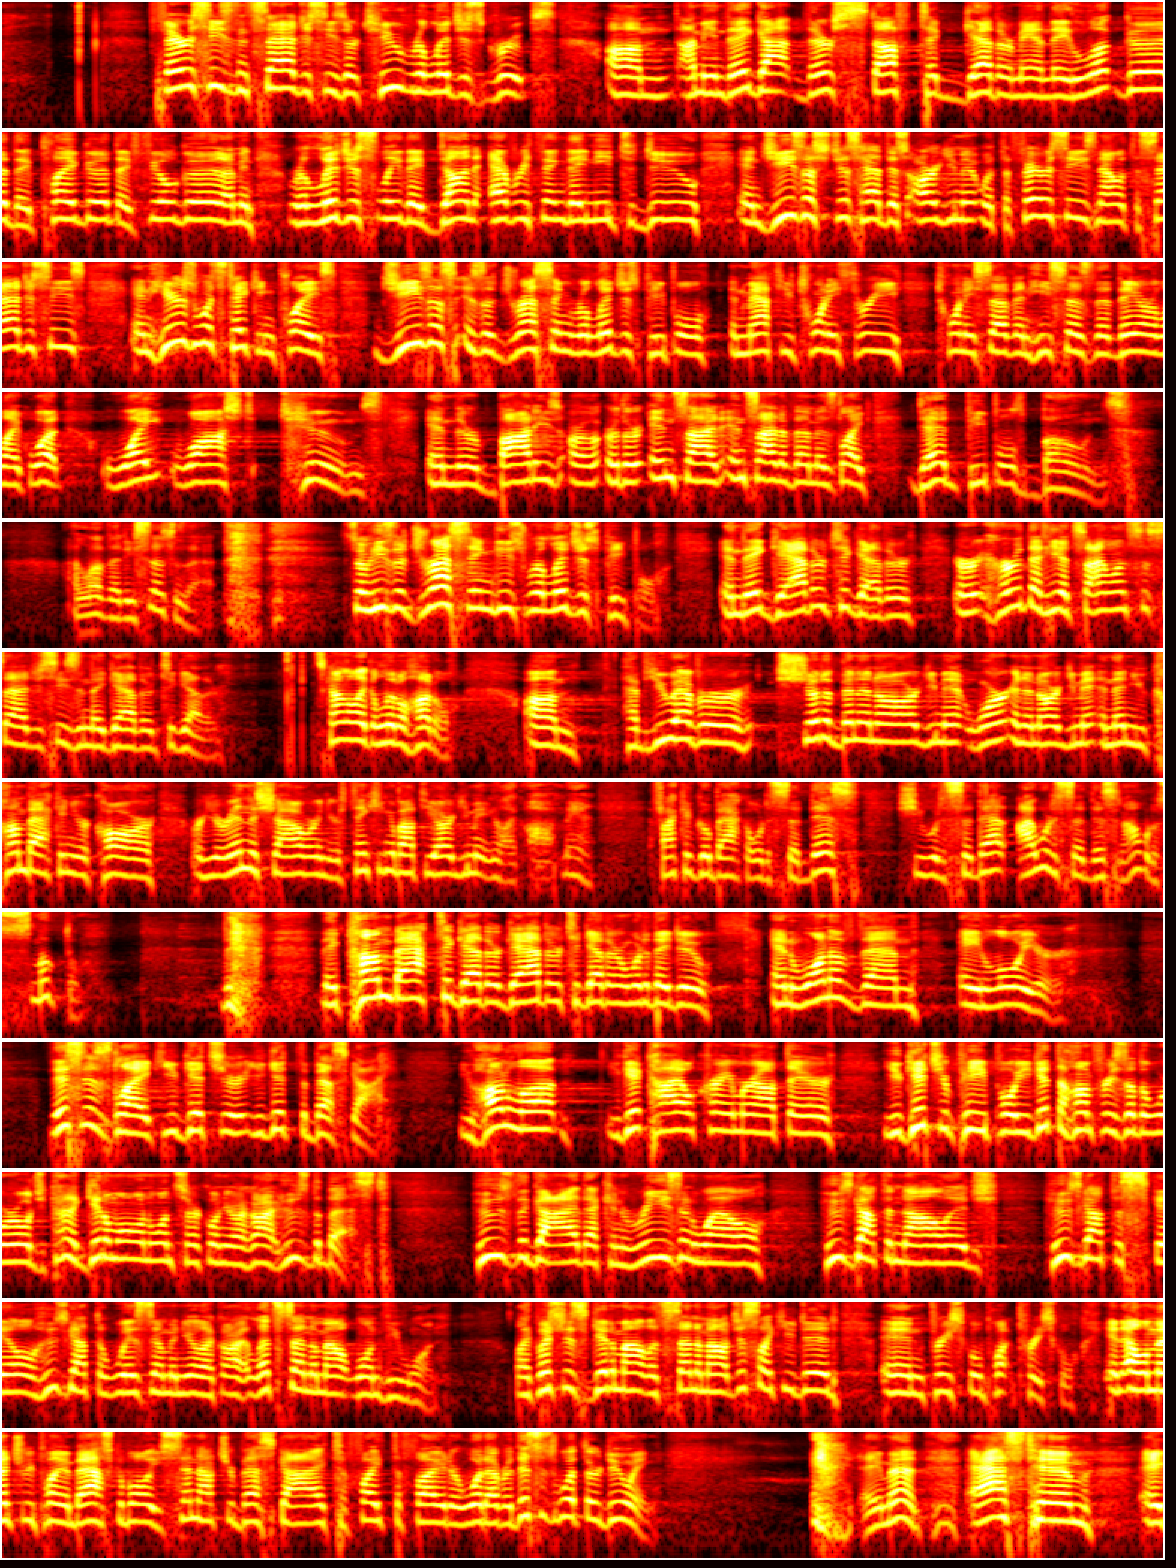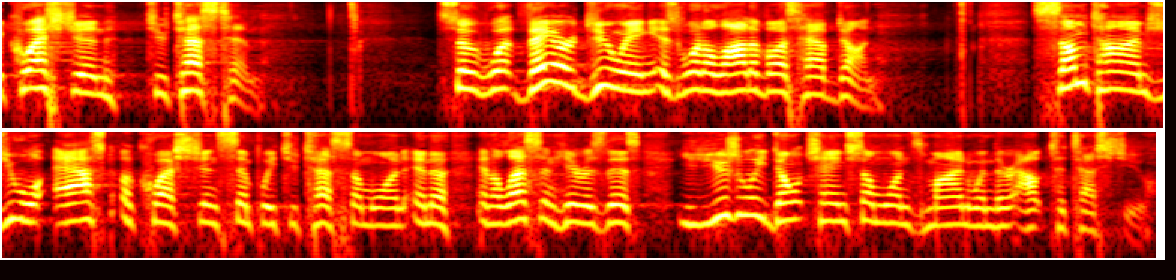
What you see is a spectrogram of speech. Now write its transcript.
Pharisees and Sadducees are two religious groups. Um, I mean, they got their stuff together, man. They look good, they play good, they feel good. I mean, religiously, they've done everything they need to do. And Jesus just had this argument with the Pharisees, now with the Sadducees. And here's what's taking place Jesus is addressing religious people in Matthew 23 27. He says that they are like what? Whitewashed tombs, and their bodies are, or their inside, inside of them is like dead people's bones. I love that he says that. So he's addressing these religious people. And they gathered together, or heard that he had silenced the Sadducees, and they gathered together. It's kind of like a little huddle. Um, have you ever should have been in an argument, weren't in an argument, and then you come back in your car or you're in the shower and you're thinking about the argument? You're like, oh man, if I could go back, I would have said this, she would have said that, I would have said this, and I would have smoked them. they come back together, gather together, and what do they do? And one of them, a lawyer, this is like you get your you get the best guy. You huddle up, you get Kyle Kramer out there, you get your people, you get the Humphreys of the world, you kind of get them all in one circle, and you're like, all right, who's the best? Who's the guy that can reason well? Who's got the knowledge? Who's got the skill? Who's got the wisdom? And you're like, all right, let's send them out 1v1. Like, let's just get them out. Let's send them out just like you did in preschool, preschool, in elementary playing basketball. You send out your best guy to fight the fight or whatever. This is what they're doing. amen, asked him a question to test him. So, what they are doing is what a lot of us have done. Sometimes you will ask a question simply to test someone, and a, and a lesson here is this you usually don't change someone's mind when they're out to test you.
